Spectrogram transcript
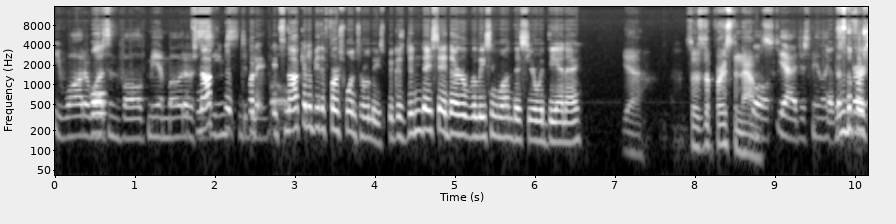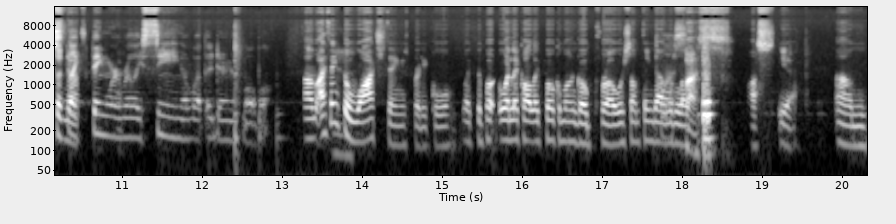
Iwata Well, was involved. Miyamoto It's not, seems to but be involved. it's not going to be the first one to release because didn't they say they're releasing one this year with DeNA? Yeah. So it's the first Well, announced. yeah, I just mean like Yeah, the, this is the first, first like thing we're really seeing of what they're doing with mobile. Um, I think Yeah. the watch thing is pretty cool. Like the po- what do they call it, like Pokemon Go Pro or something? That would like Plus, us, yeah. Um,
